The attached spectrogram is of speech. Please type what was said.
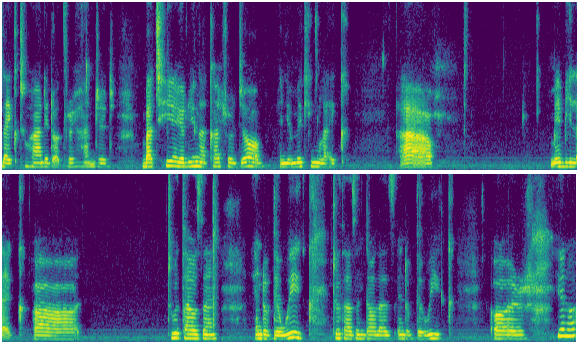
like 200 or 300 but here you're doing a casual job and you're making like uh, maybe like uh, 2000 end of the week $2000 end of the week or you know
